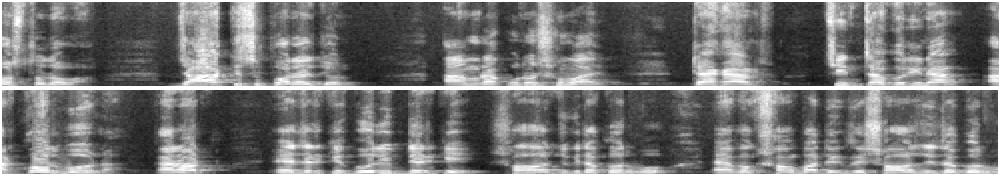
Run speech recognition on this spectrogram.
বস্ত্র দেওয়া, যা কিছু প্রয়োজন আমরা কোনো সময় টাকার চিন্তা করি না আর করব না। কারণ এদেরকে, গরিবদেরকে সহযোগিতা করব এবং সাংবাদিকদের সহযোগিতা করব।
